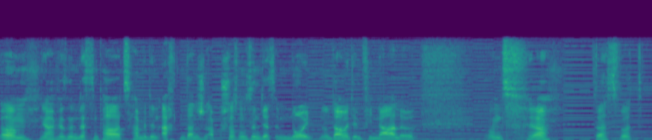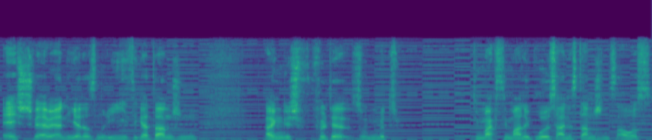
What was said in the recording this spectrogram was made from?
Ähm, ja, wir sind im letzten Part, haben wir den achten Dungeon abgeschlossen und sind jetzt im neunten und damit im Finale. Und ja, das wird echt schwer werden hier. Das ist ein riesiger Dungeon. Eigentlich füllt er so mit die maximale Größe eines Dungeons aus.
